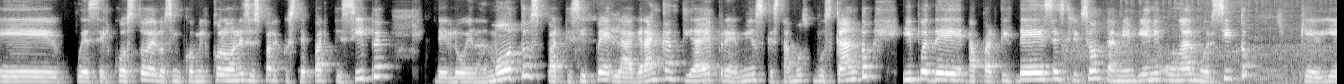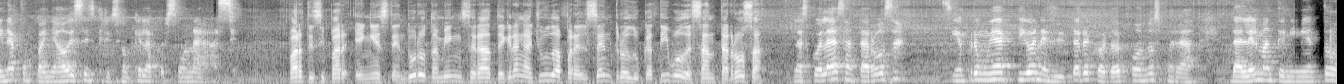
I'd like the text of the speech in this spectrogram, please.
Eh, pues el costo de los 5 mil colones es para que usted participe de lo de las motos, participe la gran cantidad de premios que estamos buscando y pues de, a partir de esa inscripción también viene un almuercito que viene acompañado de esa inscripción que la persona hace. Participar en este enduro también será de gran ayuda para el Centro Educativo de Santa Rosa. La Escuela de Santa Rosa siempre muy activa, necesita recordar fondos para darle el mantenimiento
